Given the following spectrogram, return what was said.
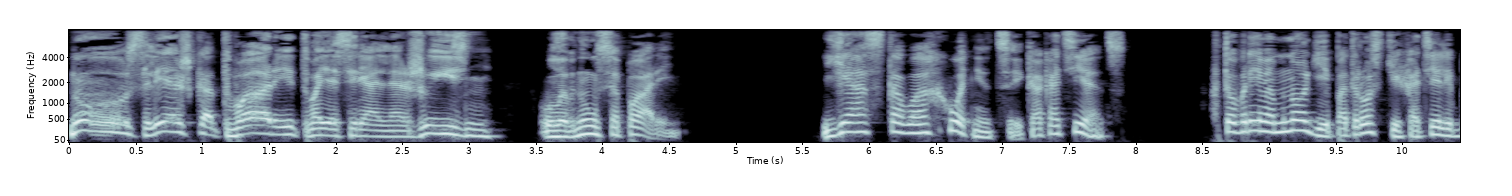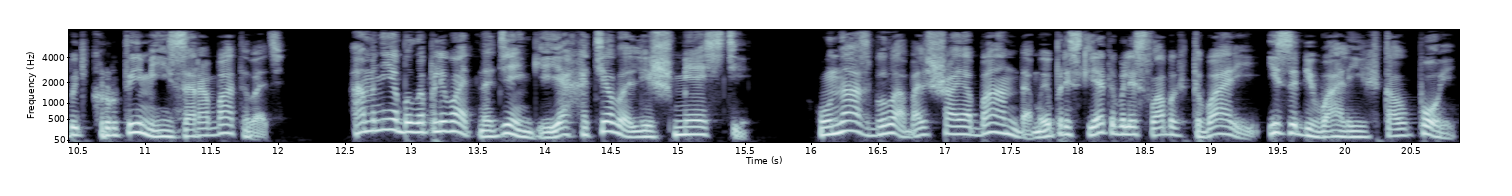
«Ну, слежка, твари, твоя сериальная жизнь», – улыбнулся парень. «Я стала охотницей, как отец. В то время многие подростки хотели быть крутыми и зарабатывать. А мне было плевать на деньги, я хотела лишь мести. У нас была большая банда, мы преследовали слабых тварей и забивали их толпой.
